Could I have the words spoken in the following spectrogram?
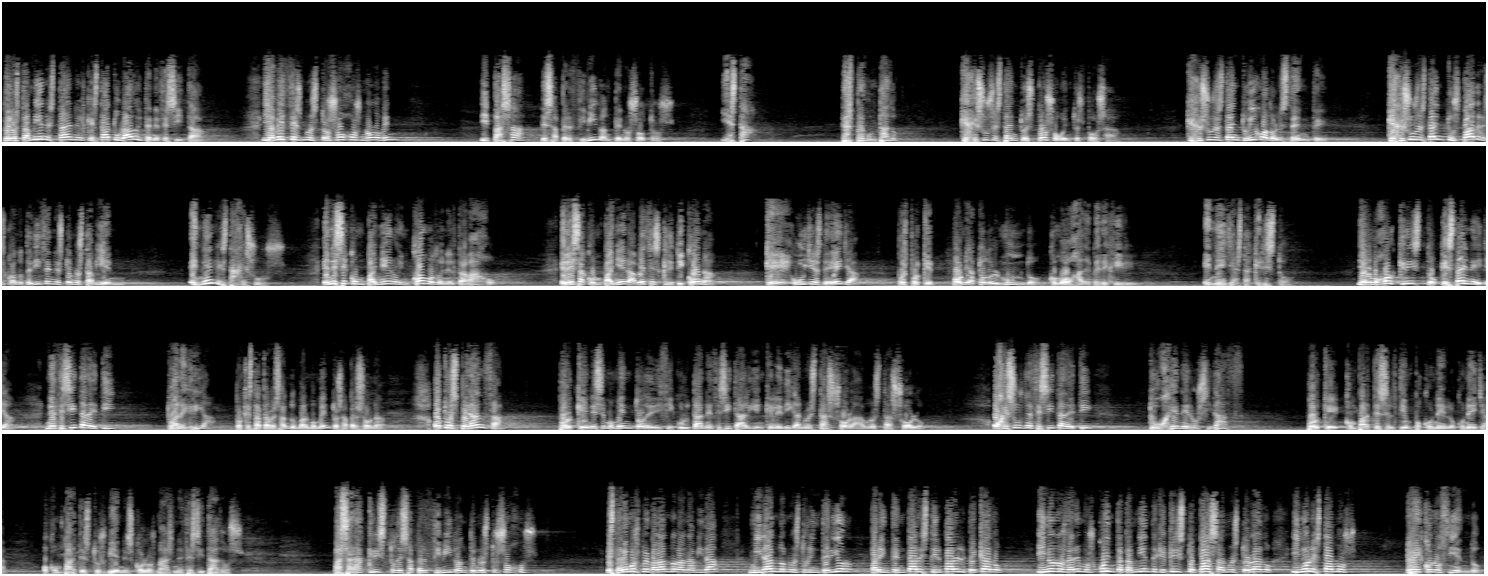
pero también está en el que está a tu lado y te necesita. Y a veces nuestros ojos no lo ven y pasa desapercibido ante nosotros. Y está. ¿Te has preguntado que Jesús está en tu esposo o en tu esposa? Que Jesús está en tu hijo adolescente? Que Jesús está en tus padres cuando te dicen esto no está bien? En Él está Jesús. En ese compañero incómodo en el trabajo. En esa compañera a veces criticona que huyes de ella pues porque pone a todo el mundo como hoja de perejil. En ella está Cristo. Y a lo mejor Cristo, que está en ella, necesita de ti tu alegría, porque está atravesando un mal momento esa persona. O tu esperanza, porque en ese momento de dificultad necesita alguien que le diga no estás sola o no estás solo. O Jesús necesita de ti tu generosidad, porque compartes el tiempo con él o con ella, o compartes tus bienes con los más necesitados. ¿Pasará Cristo desapercibido ante nuestros ojos? Estaremos preparando la Navidad mirando nuestro interior para intentar estirpar el pecado y no nos daremos cuenta también de que Cristo pasa a nuestro lado y no le estamos reconociendo.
